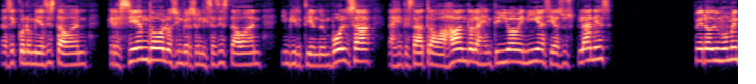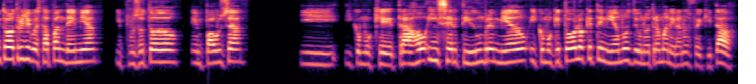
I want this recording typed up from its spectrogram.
las economías estaban creciendo, los inversionistas estaban invirtiendo en bolsa, la gente estaba trabajando, la gente iba, venía, hacía sus planes, pero de un momento a otro llegó esta pandemia y puso todo en pausa y, y como que trajo incertidumbre, miedo y como que todo lo que teníamos de una u otra manera nos fue quitado.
